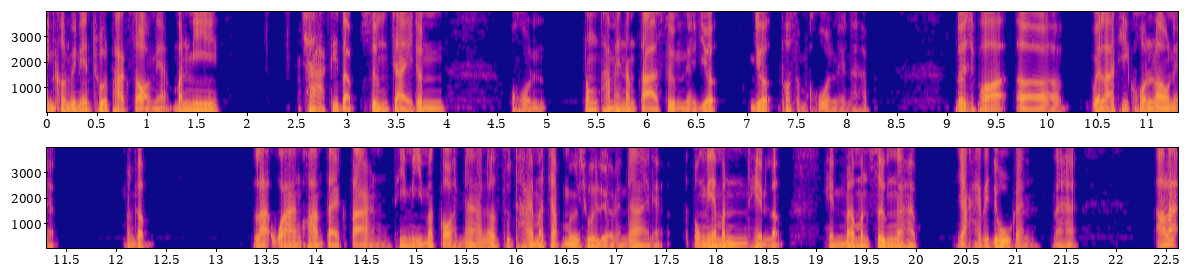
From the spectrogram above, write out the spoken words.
Inconvenient Truth ภาคสองเนี่ย มันมีฉากที่แบบซึ้งใจจนโอ้โหต้องทำให้น้ำตาซึมเนี่ยเยอะเยอะพอสมควรเลยนะครับ โดยเฉพาะเอ่อเวลาที่คนเราเนี่ย มันก็ ละวางความแตกต่างที่มีมาก่อนหน้า แล้วสุดท้ายมาจับมือช่วยเหลือกันได้เนี่ย ตรงนี้มันเห็นแล้ว เห็นแล้วมันซึ้งอะครับ อยากให้ไปดูกันนะฮะเอาละ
